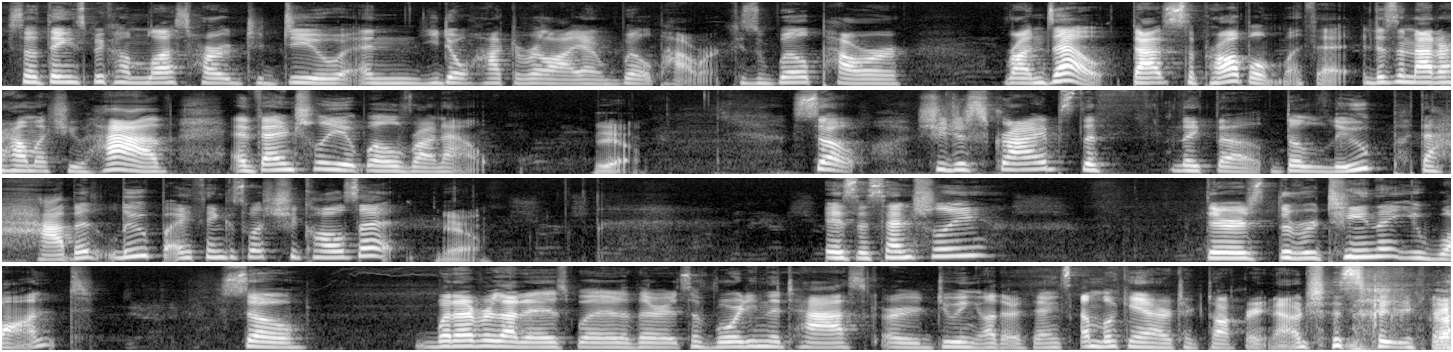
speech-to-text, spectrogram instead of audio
So things become less hard to do and you don't have to rely on willpower because willpower runs out. That's the problem with it. It doesn't matter how much you have, eventually it will run out. Yeah. So, she describes the like the the loop, the habit loop, I think is what she calls it, Yeah. Is essentially there's the routine that you want. So, whatever that is, whether it's avoiding the task or doing other things. I'm looking at her TikTok right now just so you know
